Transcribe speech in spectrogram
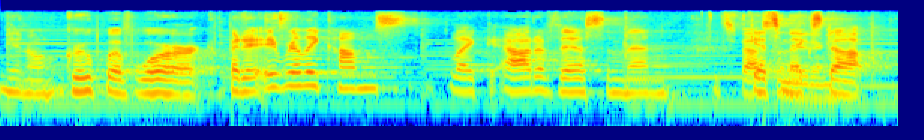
you know group of work. But it, it really comes like out of this and then gets mixed up.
